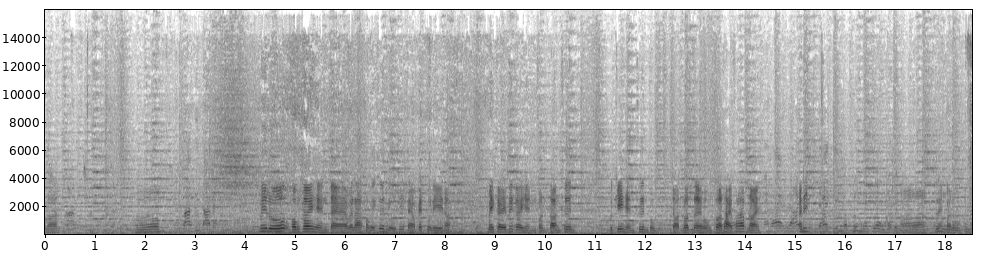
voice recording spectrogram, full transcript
เหรออ๋อบ้านขึ้นตาไหมไม่รู้ผมเคยเห็นแต่เวลาเขาไปขึ้นอยู่ที่แถวเพชรบุรีเนาะ ไม่เคยไม่เคยเห็นคนตอนขึ้น เมื่อกี้เห็นขึ้นผมจอดรถเลยผมขอถ่ายภาพหน่อย ได้ได้อันนี้ จะให้กินก็พึ่งเล็กลงแล้วเดี๋ยวอ๋อพึ่งขอดูข้างใน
